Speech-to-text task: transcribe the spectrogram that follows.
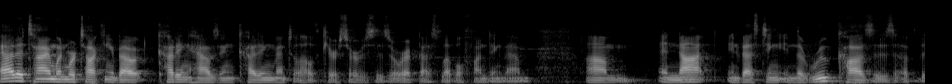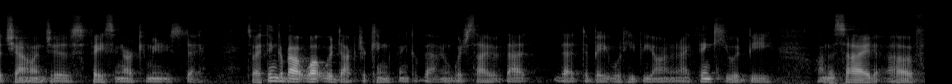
at a time when we're talking about cutting housing, cutting mental health care services, or at best level funding them. Um, and not investing in the root causes of the challenges facing our communities today. So I think about what would Dr. King think of that and which side of that, that debate would he be on? And I think he would be on the side of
